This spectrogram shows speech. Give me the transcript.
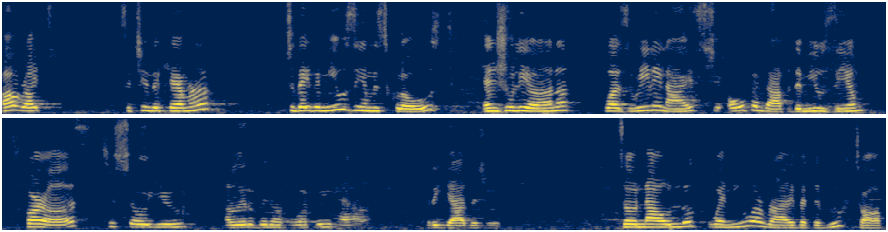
All right, switching the camera. Today the museum is closed, and Juliana was really nice. She opened up the museum for us to show you a little bit of what we have. Obrigada, Ju. So now look, when you arrive at the rooftop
